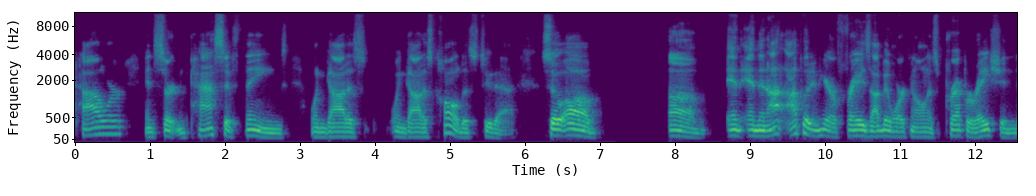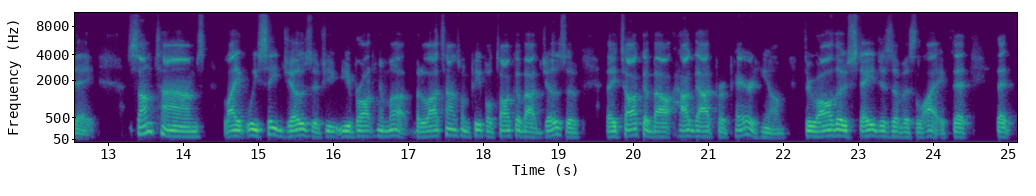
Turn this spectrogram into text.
power and certain passive things when God is when God has called us to that. So um um and and then I, I put in here a phrase I've been working on is preparation day. Sometimes like we see Joseph, you, you brought him up, but a lot of times when people talk about Joseph, they talk about how God prepared him through all those stages of his life that that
